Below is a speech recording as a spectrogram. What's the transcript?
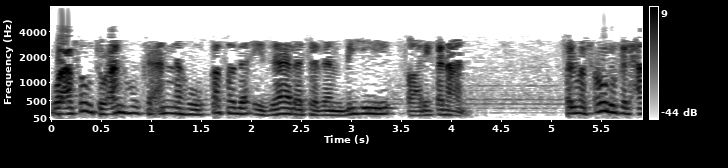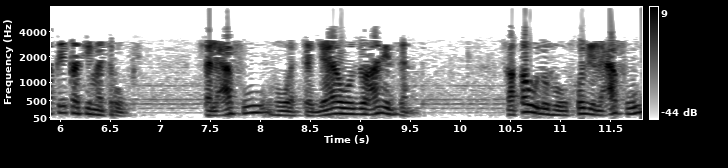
وعفوت عنه كأنه قصد إزالة ذنبه صارفا عنه. فالمفعول في الحقيقة متروك. فالعفو هو التجاوز عن الذنب. فقوله خذ العفو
